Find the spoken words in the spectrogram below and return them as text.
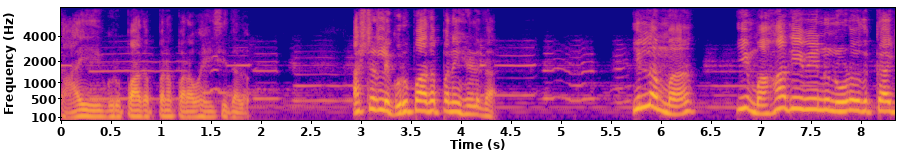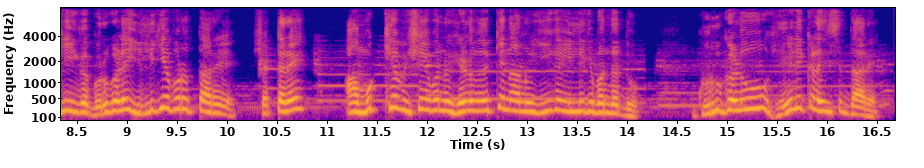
ತಾಯಿ ಗುರುಪಾದಪ್ಪನ ಪರವಹಿಸಿದಳು. ಅಷ್ಟರಲ್ಲಿ ಗುರುಪಾದಪ್ಪನೇ ಹೇಳಿದ, ಇಲ್ಲಮ್ಮ, ಈ ಮಹಾದೇವಿಯನ್ನು ನೋಡೋದಕ್ಕಾಗಿ ಈಗ ಗುರುಗಳೇ ಇಲ್ಲಿಗೆ ಬರುತ್ತಾರೆ. ಶೆಟ್ಟರೆ, ಆ ಮುಖ್ಯ ವಿಷಯವನ್ನು ಹೇಳುವುದಕ್ಕೆ ನಾನು ಈಗ ಇಲ್ಲಿಗೆ ಬಂದದ್ದು. ಗುರುಗಳು ಹೇಳಿ ಕಳುಹಿಸಿದ್ದಾರೆ.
